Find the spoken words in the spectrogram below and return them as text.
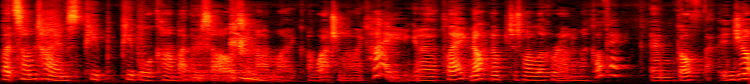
but sometimes people people will come by themselves, and I'm like, I watch them. I'm like, Hi, you gonna play? Nope, nope. Just want to look around. I'm like, okay, and go enjoy,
